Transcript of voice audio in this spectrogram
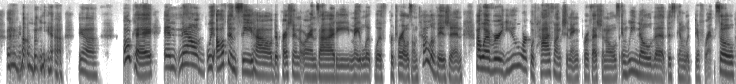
yeah, yeah. Okay. And now we often see how depression or anxiety may look with portrayals on television. However, you work with high functioning professionals, and we know that this can look different. So,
